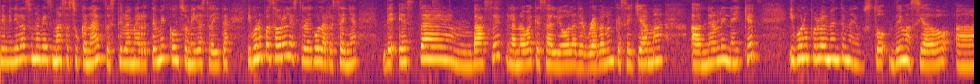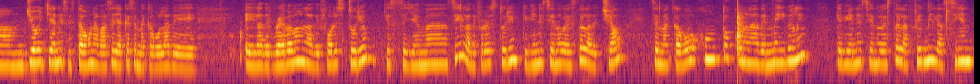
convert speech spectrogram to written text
Bienvenidas una vez más a su canal, Tu Estilo MRTM con su amiga Estrellita. Y bueno, pues ahora les traigo la reseña de esta mm, base, la nueva que salió, la de Revlon, que se llama uh, Nearly Naked. Y bueno, pues realmente me gustó demasiado. yo ya necesitaba una base ya que se me acabó la de eh, la de Revlon, la de Forest Studio, que se llama, sí, la de Forest Studio, que viene siendo esta, la de Shell. Se me acabó junto con la de Maybelline que viene siendo esta, la Fit Me, la 100,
